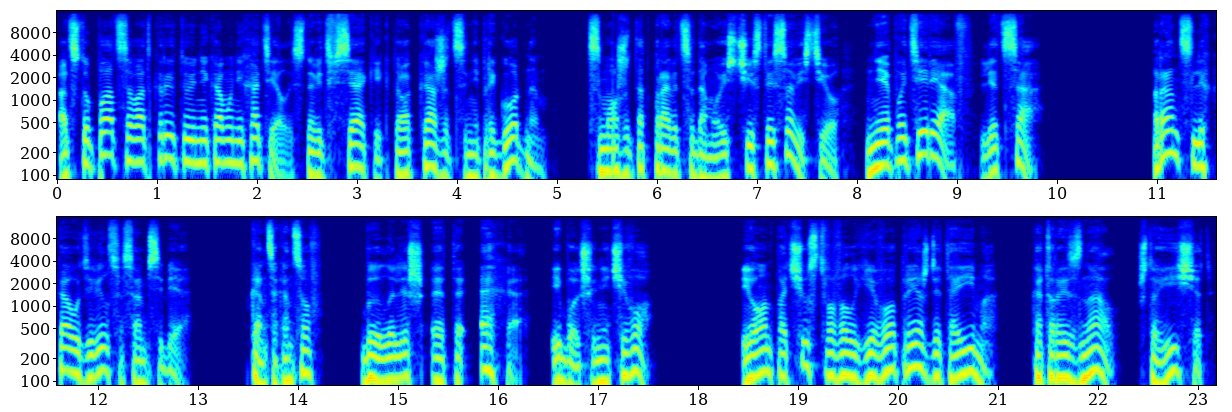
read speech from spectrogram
Отступаться в открытую никому не хотелось, но ведь всякий, кто окажется непригодным, сможет отправиться домой с чистой совестью, не потеряв лица. Ранд слегка удивился сам себе. В конце концов, было лишь это эхо и больше ничего и он почувствовал его прежде Таима, который знал, что ищет.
